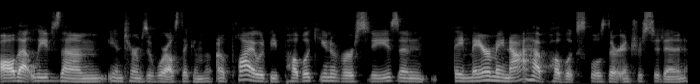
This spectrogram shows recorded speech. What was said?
all that leaves them in terms of where else they can apply would be public universities and they may or may not have public schools they're interested in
